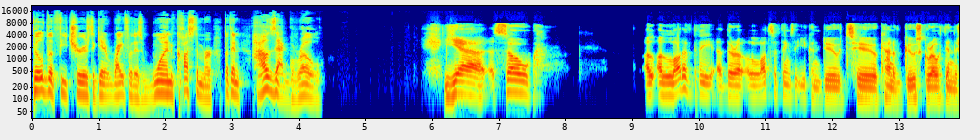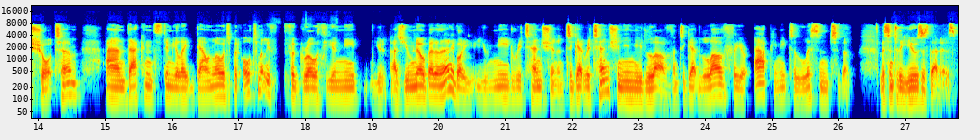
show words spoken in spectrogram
build the features to get it right for this one customer, but then how does that grow? Yeah. So a, a lot of the uh, there are lots of things that you can do to kind of goose growth in the short term, and that can stimulate downloads. But ultimately, for growth, you need, you, as you know better than anybody, you need retention. And to get retention, you need love. And to get love for your app, you need to listen to them, listen to the users. That is.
